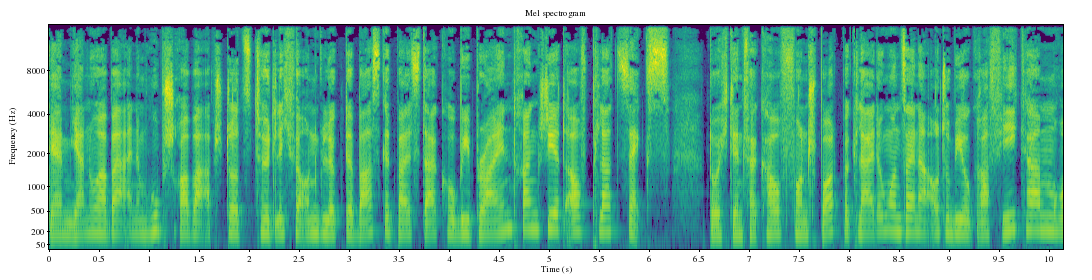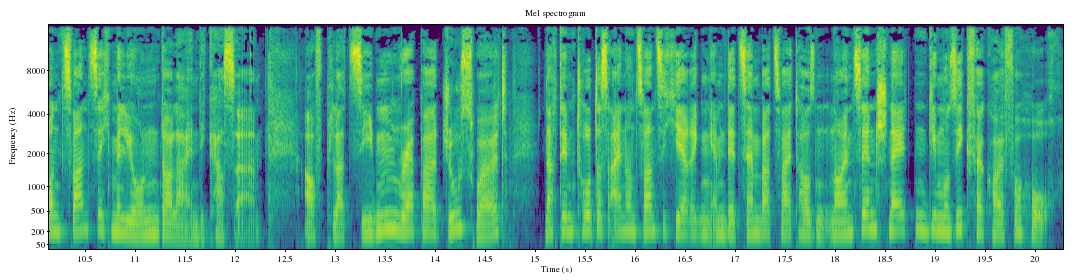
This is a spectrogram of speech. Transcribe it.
Der im Januar bei einem Hubschrauberabsturz tödlich verunglückte Basketballstar Kobe Bryant rangiert auf Platz 6. Durch den Verkauf von Sportbekleidung und seiner Autobiografie kamen rund 20 Millionen Dollar in die Kasse. Auf Platz 7 Rapper Juice WRLD. Nach dem Tod des 21-Jährigen im Dezember 2019 schnellten die Musikverkäufe hoch.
